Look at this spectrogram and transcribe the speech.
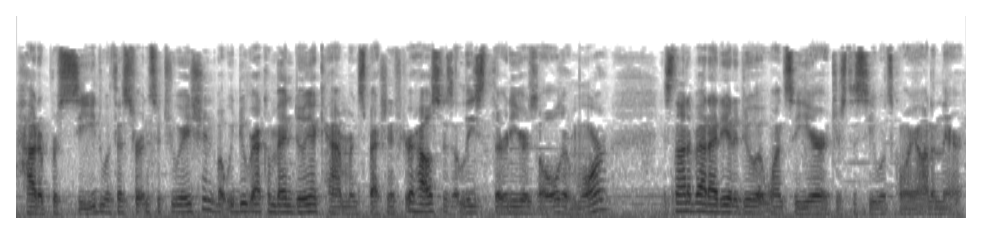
how to proceed with a certain situation, but we do recommend doing a camera inspection. If your house is at least 30 years old or more, it's not a bad idea to do it once a year just to see what's going on in there.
